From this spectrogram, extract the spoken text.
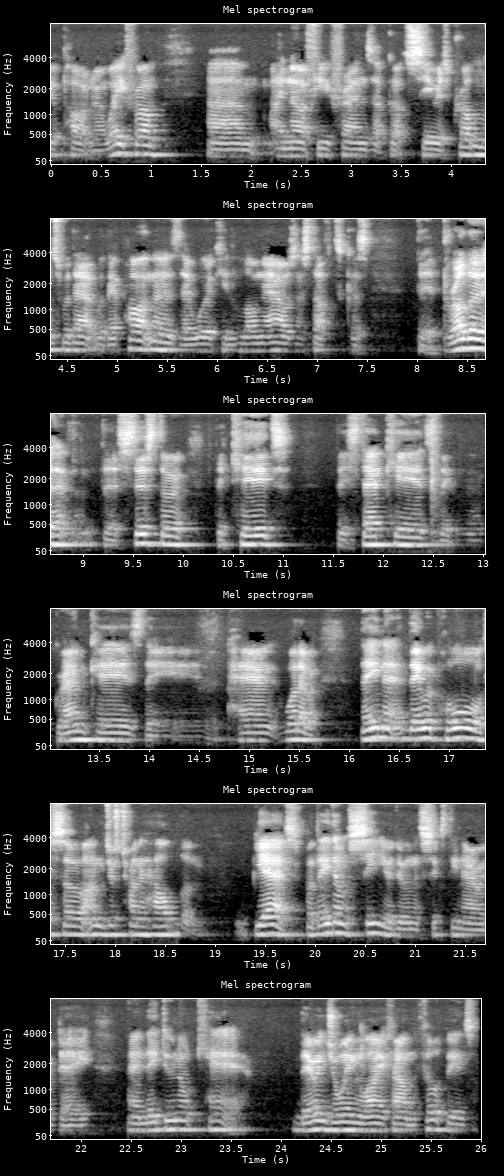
your partner away from. Um, I know a few friends have got serious problems with that with their partners. They're working long hours and stuff because the brother, the sister, the kids, the stepkids, the grandkids, the parent, whatever. They they were poor, so I'm just trying to help them. Yes, but they don't see you're doing a 16-hour day, and they do not care. They're enjoying life out in the Philippines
